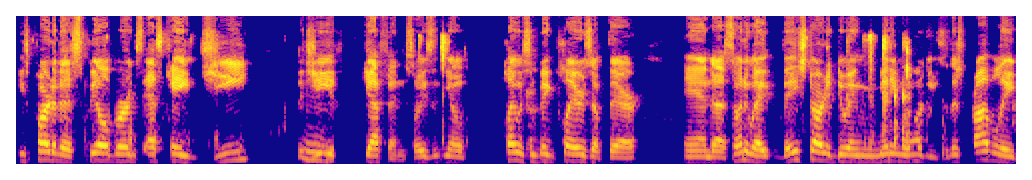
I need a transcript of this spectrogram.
He's part of the Spielberg's SKG. The G is Geffen, so he's you know playing with some big players up there. And uh, so anyway, they started doing many more of these. So there's probably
